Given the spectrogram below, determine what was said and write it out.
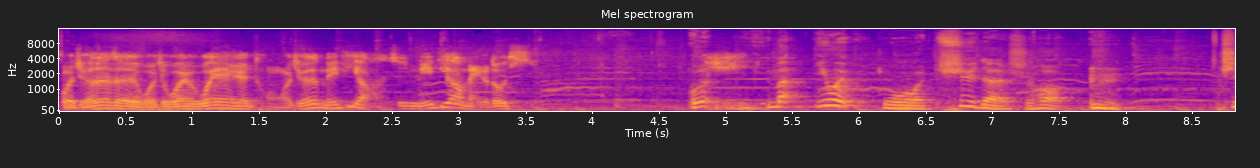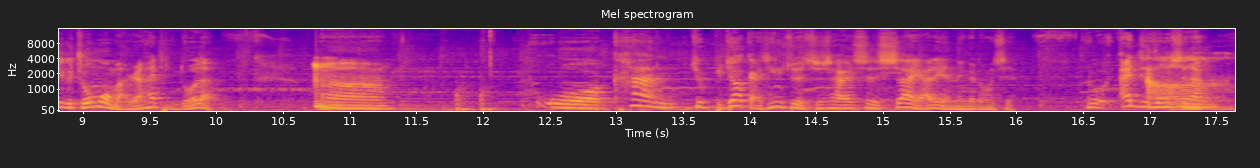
我觉得这，我就我我也认同，我觉得没必要，就没必要每个都提。我那，因为我去的时候 是一个周末嘛，人还挺多的。嗯、我看就比较感兴趣的，其实还是希腊雅典那个东西。我埃及的东西呢，啊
